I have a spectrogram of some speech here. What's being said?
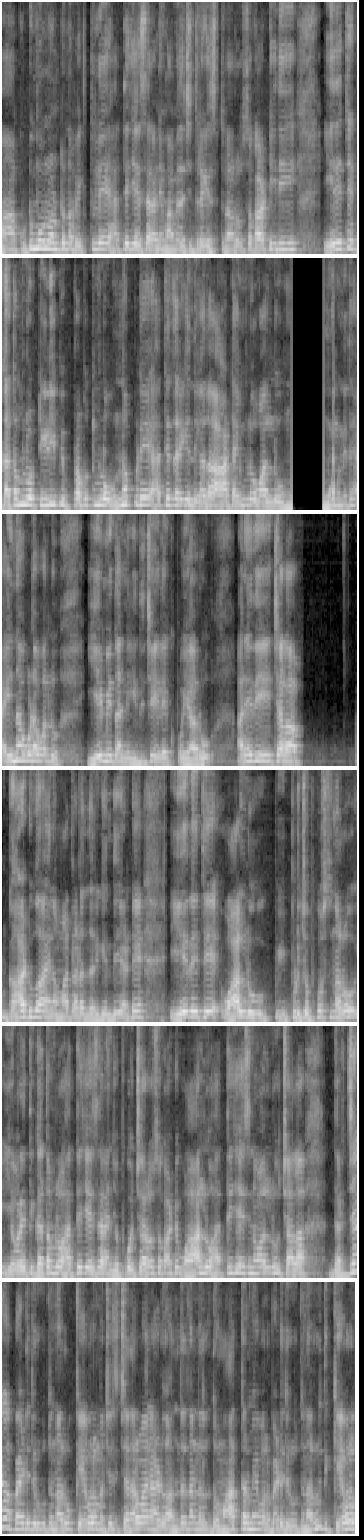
మా కుటుంబంలో ఉంటున్న వ్యక్తులే హత్య చేశారని మా మీద చిత్రీకరిస్తున్నారు సో కాబట్టి ఇది ఏదైతే గతంలో టీడీపీ ప్రభుత్వంలో ఉన్నప్పుడే హత్య జరిగింది కదా ఆ టైంలో వాళ్ళు ఉన్నది అయినా కూడా వాళ్ళు ఏమీ దాన్ని ఇది చేయలేకపోయారు అనేది చాలా ఘాటుగా ఆయన మాట్లాడడం జరిగింది. అంటే ఏదైతే వాళ్ళు ఇప్పుడు చెప్పుకొస్తున్నారో ఎవరైతే గతంలో హత్య చేశారని చెప్పుకొచ్చారో సో కాబట్టి వాళ్ళు హత్య చేసిన వాళ్ళు చాలా దర్జాగా బయట తిరుగుతున్నారు. కేవలం వచ్చేసి చంద్రబాబు నాయుడు అందదండలతో మాత్రమే వాళ్ళు బయట తిరుగుతున్నారు. ఇది కేవలం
